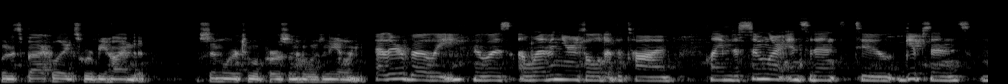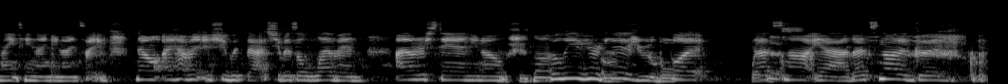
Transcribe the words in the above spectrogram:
but its back legs were behind it. similar to a person who was kneeling. Heather Bowie, who was 11 years old at the time, claimed a similar incident to Gibson's 1999 sighting. Now, I have an issue with that. She was 11. I understand, you know, She's not believe your kids, but witness. that's not, yeah, that's not a good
